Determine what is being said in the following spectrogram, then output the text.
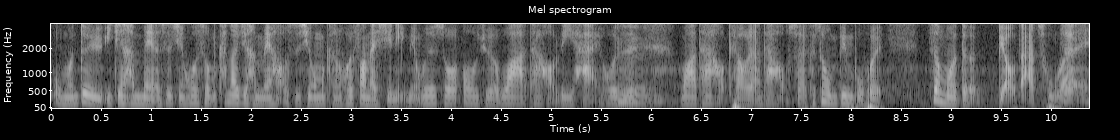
我们对于一件很美的事情，或是我们看到一件很美好的事情，我们可能会放在心里面，我就说哦，我觉得哇，他好厉害，或者是哇，他好漂亮，他好帅。可是我们并不会这么的表达出来。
